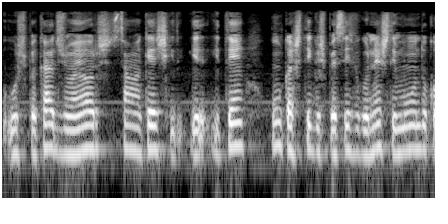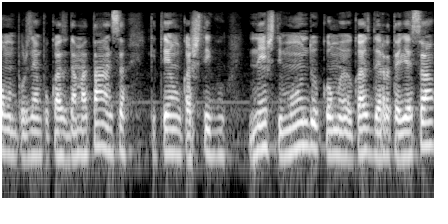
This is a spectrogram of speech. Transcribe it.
os pecados maiores são aqueles que, que, que têm um castigo específico neste mundo, como por exemplo o caso da matança, que tem um castigo neste mundo, como é o caso da retaliação,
